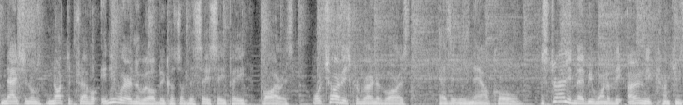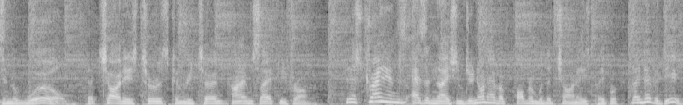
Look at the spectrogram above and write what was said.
nationals not to travel anywhere in the world because of the CCP virus, or Chinese coronavirus as it is now called. Australia may be one of the only countries in the world that Chinese tourists can return home safely from. The Australians as a nation do not have a problem with the Chinese people. They never did.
